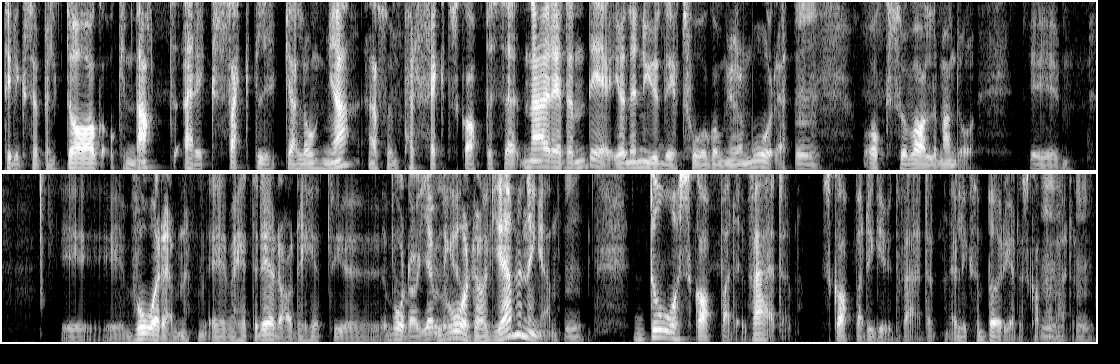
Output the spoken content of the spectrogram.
till exempel dag och natt är exakt lika långa, alltså en perfekt skapelse. När är den det? Ja, den är ju det två gånger om året. Mm. Och så valde man då eh, eh, våren, eh, vad heter det då? Det heter ju Vårdagjämningen. Vårdagjämningen. Mm. Då skapade världen, skapade Gud världen, eller liksom började skapa världen. Mm.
